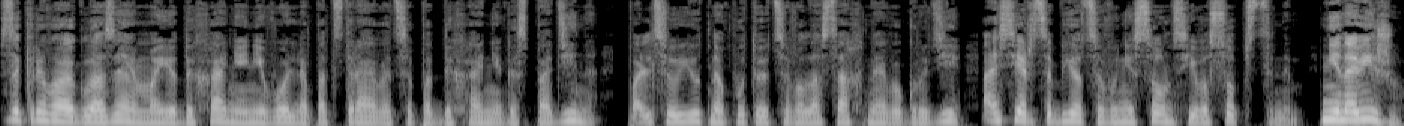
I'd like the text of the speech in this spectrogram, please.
Закрываю глаза, и мое дыхание невольно подстраивается под дыхание господина. Пальцы уютно путаются в волосах на его груди, а сердце бьется в унисон с его собственным. Ненавижу,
